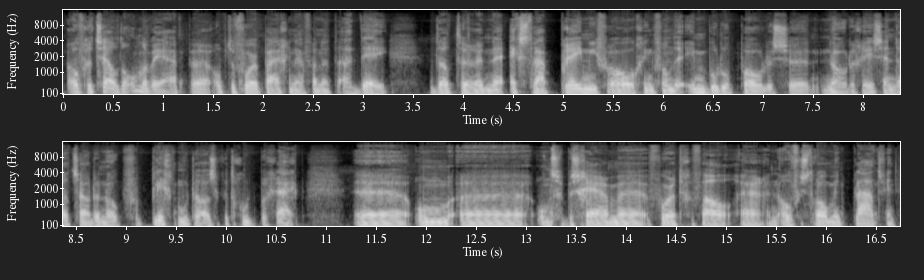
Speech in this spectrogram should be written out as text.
over hetzelfde onderwerp uh, op de voorpagina van het AD... dat er een extra premieverhoging van de inboedelpolis nodig is. En dat zou dan ook verplicht moeten, als ik het goed begrijp... om ons te beschermen voor het geval er een overstroming plaatsvindt.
